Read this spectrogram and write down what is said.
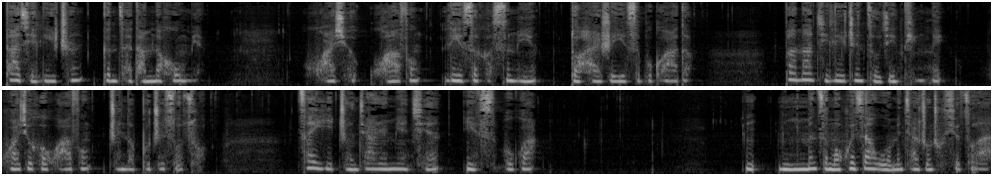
大姐丽珍跟在他们的后面，华秀、华峰、丽丝和思明都还是一丝不挂的，爸妈及丽珍走进厅内。华秀和华峰真的不知所措，在一整家人面前一丝不挂。你你们怎么会在我们家中出去做爱？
